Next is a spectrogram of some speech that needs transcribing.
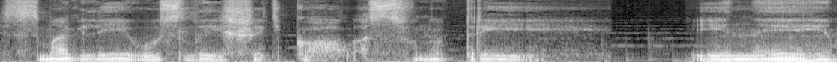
смогли услышать голос внутри. Иным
